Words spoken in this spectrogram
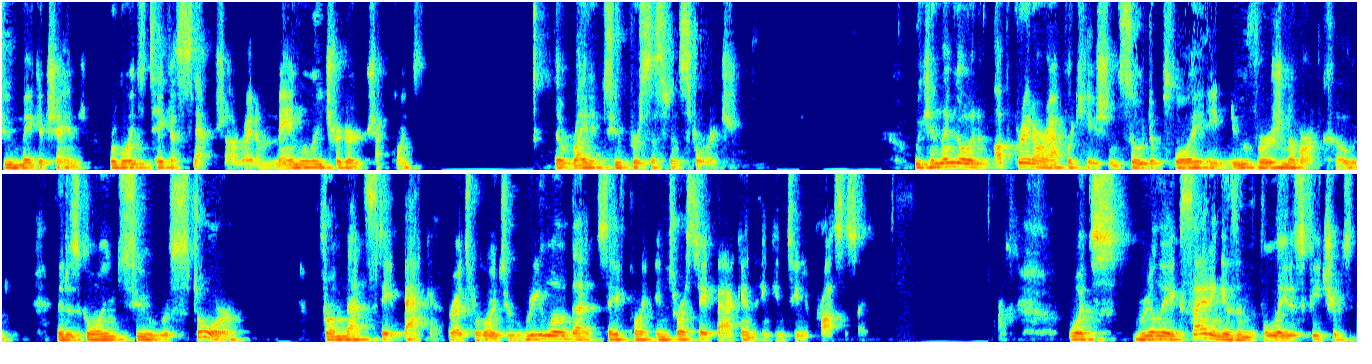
to make a change, we're going to take a snapshot, right? A manually triggered checkpoint that write it to persistent storage. We can then go and upgrade our application, so deploy a new version of our code that is going to restore from that state backend, right? So we're going to reload that save point into our state backend and continue processing. What's really exciting is in the latest features,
